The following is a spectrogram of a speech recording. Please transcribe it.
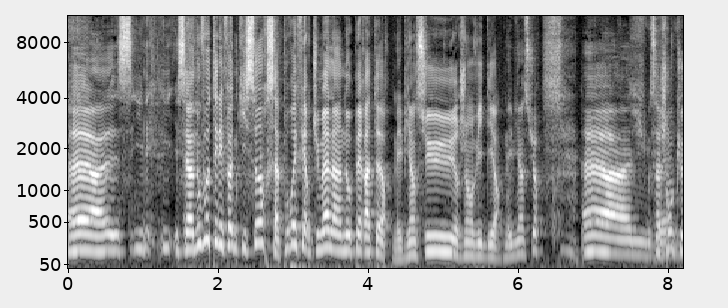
Euh, c'est- un nouveau téléphone qui sort, ça pourrait faire du mal à un opérateur. Mais bien sûr, j'ai envie de dire, mais bien sûr. Euh, sachant que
